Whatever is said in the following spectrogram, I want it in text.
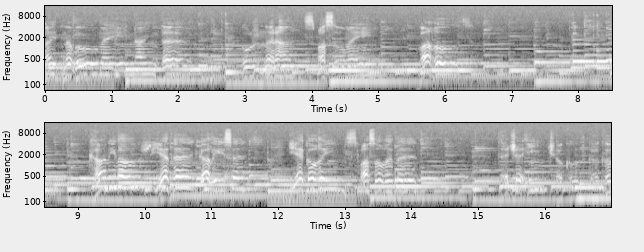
հայտնվում էին այնտեղ ուր նրան սպասում էին վաղուց տեսես, եկողին սպասող է պետ, թե չէ ինչ օգուտ կակա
